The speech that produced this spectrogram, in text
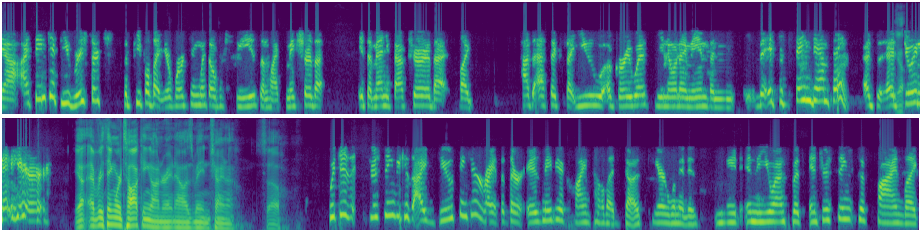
Yeah, I think if you research the people that you're working with overseas and like make sure that it's a manufacturer that like has ethics that you agree with, you know what I mean? Then it's the same damn thing as, as Yep. doing it here. Yeah, everything we're talking on right now is made in China. So Which is interesting because I do think you're right that there is maybe a clientele that does care when it is made in the U.S., but it's interesting to find like,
